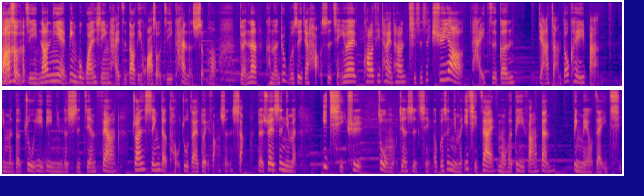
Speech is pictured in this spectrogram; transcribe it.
划手 机，然后你也并不关心孩子到底划手机看了什么，对，那可能就不是一件好事情，因为 quality time 它其实是需要孩子跟家长都可以把你们的注意力、你们的时间非常专心的投注在对方身上，对，所以是你们一起去做某件事情，而不是你们一起在某个地方，但并没有在一起。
